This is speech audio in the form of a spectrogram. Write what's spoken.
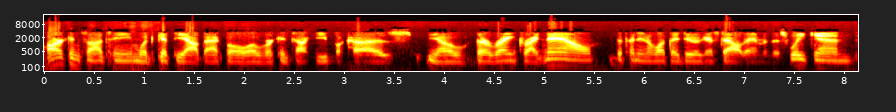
Arkansas team would get the Outback Bowl over Kentucky because, you know, they're ranked right now, depending on what they do against Alabama this weekend.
